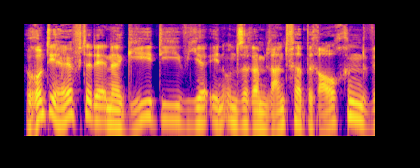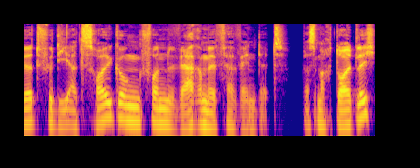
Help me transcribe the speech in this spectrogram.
Rund die Hälfte der Energie, die wir in unserem Land verbrauchen, wird für die Erzeugung von Wärme verwendet. Das macht deutlich,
